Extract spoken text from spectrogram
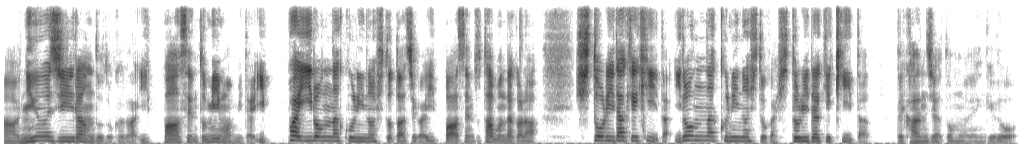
あニュージーランドとかが1%未満みたい。いっぱいいろんな国の人たちが1%。多分だから、一人だけ聞いた。いろんな国の人が一人だけ聞いたって感じやと思うねんけど、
